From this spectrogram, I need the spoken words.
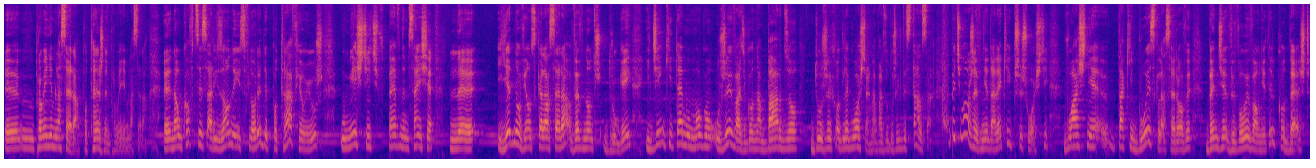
m, promieniem lasera, potężnym promieniem lasera. E, Naukowcy z Arizony i z Florydy potrafią już umieścić w pewnym sensie jedną wiązkę lasera wewnątrz drugiej i dzięki temu mogą używać go na bardzo dużych odległościach, na bardzo dużych dystansach. Być może w niedalekiej przyszłości właśnie e, taki błysk laserowy będzie wywoływał nie tylko deszcz,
